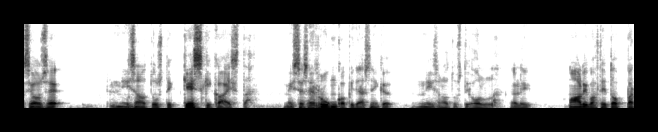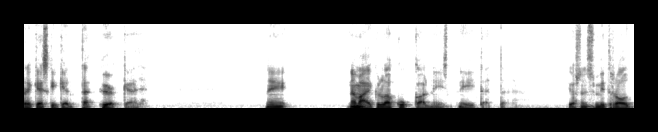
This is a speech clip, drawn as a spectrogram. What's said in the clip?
se on se niin sanotusti keskikaista, missä se runko pitäisi niin, niin sanotusti olla. Eli maalivahti, toppari, keskikenttä, hyökkääjä. Niin nämä ei kyllä ole kukaan niitä, että jos nyt Smith Rowe,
